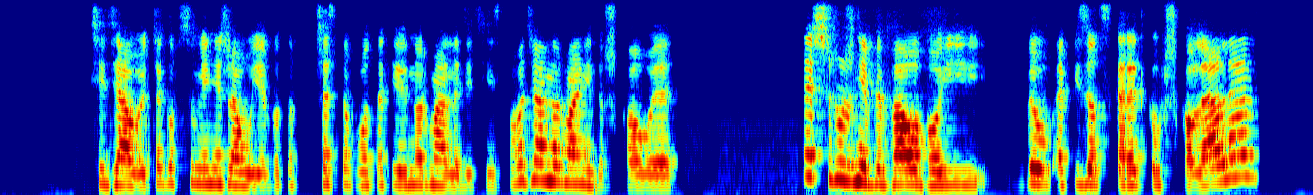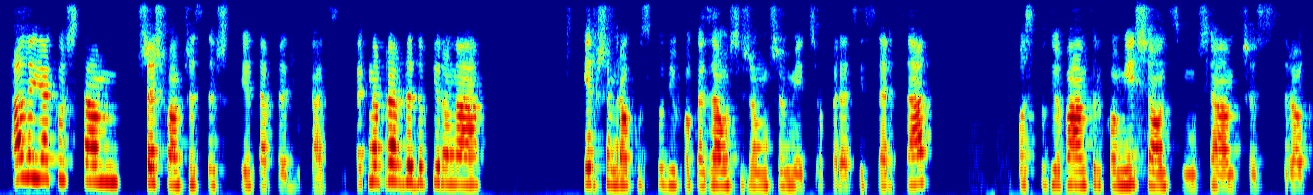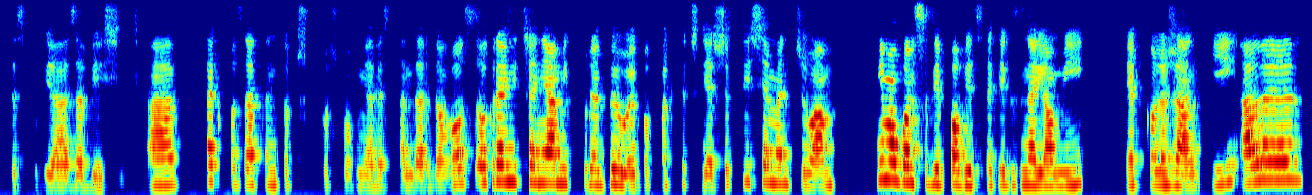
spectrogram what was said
się działy, czego w sumie nie żałuję, bo to przez to było takie normalne dzieciństwo. Chodziłam normalnie do szkoły. Też różnie bywało, bo i był epizod z karetką w szkole, ale, ale jakoś tam przeszłam przez te wszystkie etapy edukacji. Tak naprawdę dopiero na pierwszym roku studiów okazało się, że muszę mieć operację serca postudiowałam tylko miesiąc i musiałam przez rok te studia zawiesić. A tak poza tym to wszystko szło w miarę standardowo, z ograniczeniami, które były, bo faktycznie szybciej się męczyłam. Nie mogłam sobie powiedzieć tak jak znajomi, jak koleżanki, ale,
